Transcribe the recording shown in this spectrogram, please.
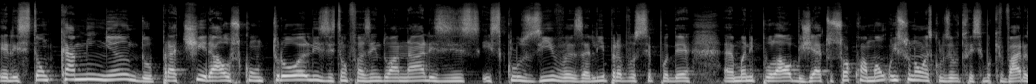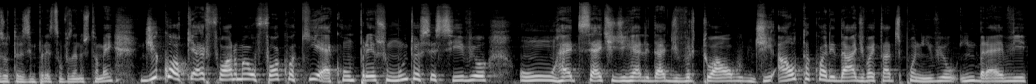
Eles estão caminhando para tirar os controles, estão fazendo análises exclusivas ali para você poder é, manipular objetos só com a mão. Isso não é exclusivo do Facebook, várias outras empresas estão fazendo isso também. De qualquer forma, o foco aqui é com um preço muito acessível, um headset de realidade virtual de alta qualidade vai estar disponível em breve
